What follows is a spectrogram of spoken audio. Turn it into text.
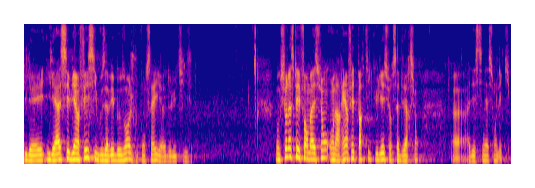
il est, assez bien fait. Si vous avez besoin, je vous conseille de l'utiliser. Donc sur l'aspect formation, on n'a rien fait de particulier sur cette version euh, à destination de l'équipe.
